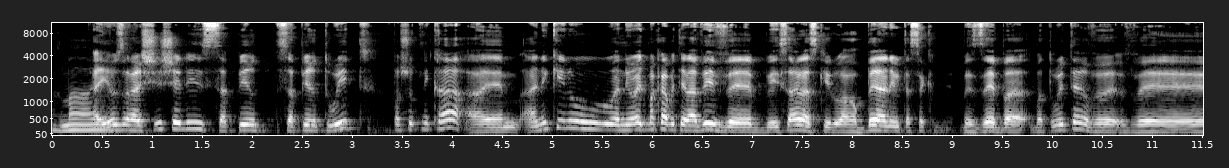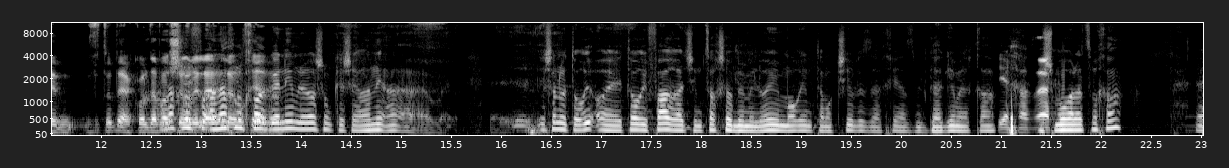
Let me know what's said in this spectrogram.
אז מה... היוזר האישי שלי, ספיר, ספיר טוויט, פשוט נקרא. אמ, אני כאילו, אני אוהד מכבי תל אביב ובישראל, אז כאילו הרבה אני מתעסק בזה בטוויטר, ואתה יודע, כל דבר שעולה פ- ל- אנחנו למוכר. מפרגנים ללא שום קשר. אני, אה, יש לנו את אורי- אה, את אורי פראג' שנמצא עכשיו במילואים. אורי, אם אתה מקשיב לזה, אחי, אז מתגעגעים אליך. תהיה חזק. לשמור על עצמך. אה,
